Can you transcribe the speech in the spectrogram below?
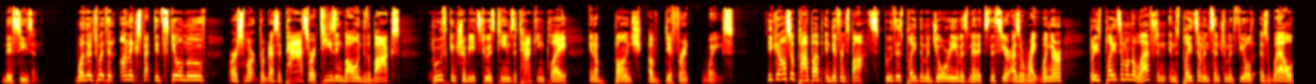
this season. Whether it's with an unexpected skill move or a smart progressive pass or a teasing ball into the box, Booth contributes to his team's attacking play in a bunch of different ways. He can also pop up in different spots. Booth has played the majority of his minutes this year as a right winger, but he's played some on the left and, and has played some in central midfield as well.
